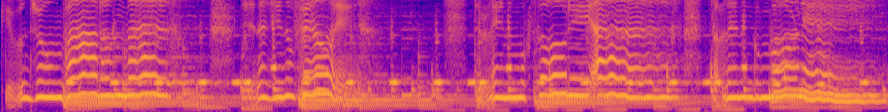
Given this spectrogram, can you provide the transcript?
기분 좋은 바람에 진해지는 feeling 들리는 목소리에 설레는 good morning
